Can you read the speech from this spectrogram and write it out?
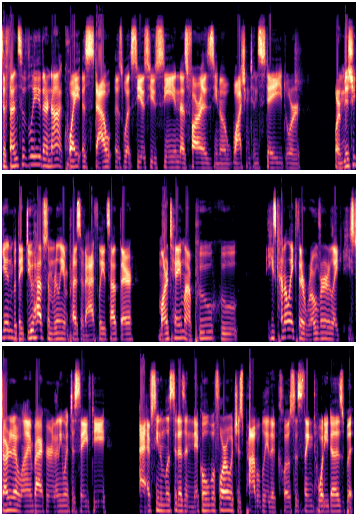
defensively, they're not quite as stout as what CSU's seen as far as you know Washington State or or Michigan, but they do have some really impressive athletes out there. Marte Mapu, who he's kind of like their rover. Like he started at linebacker, then he went to safety. I've seen him listed as a nickel before, which is probably the closest thing to what he does, but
